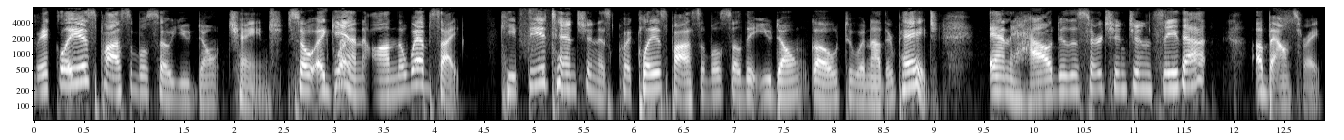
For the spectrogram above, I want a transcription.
quickly as possible so you don't change. So again, on the website, keep the attention as quickly as possible so that you don't go to another page. And how do the search engines see that? A bounce rate.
